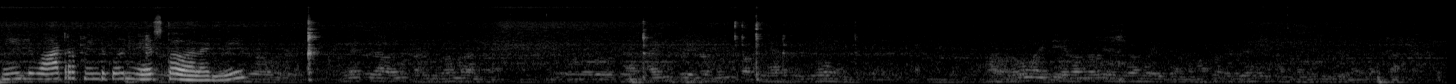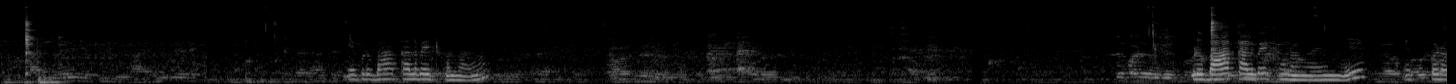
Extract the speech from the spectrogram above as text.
నీళ్ళు వాటర్ పిండుకొని వేసుకోవాలండి. ఇప్పుడు బాగా కలబెట్టుకున్నాము ఇప్పుడు బాగా కలబెట్టుకున్నాము కదండి. ఇప్పుడు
